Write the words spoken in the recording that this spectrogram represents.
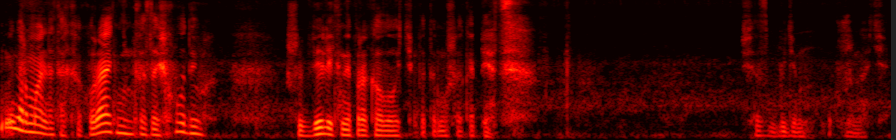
Ну і нормально так, акуратненько заходив, щоб велик не проколоть, тому що капець. Зараз будемо ужинати.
